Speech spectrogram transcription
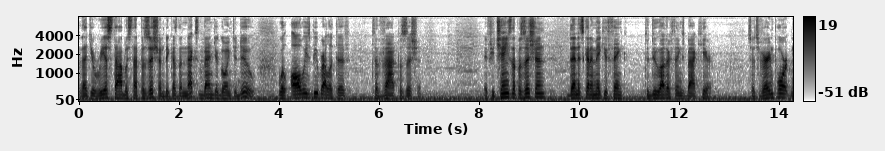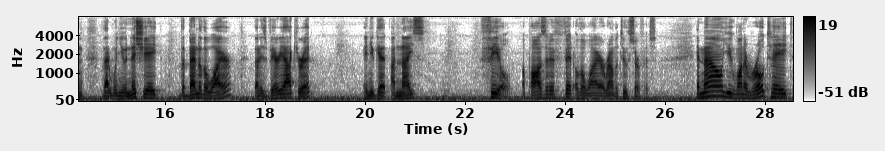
that you reestablish that position because the next bend you're going to do will always be relative to that position. If you change the position, then it's going to make you think to do other things back here. So it's very important that when you initiate the bend of the wire, that is very accurate and you get a nice feel, a positive fit of the wire around the tooth surface. And now you want to rotate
